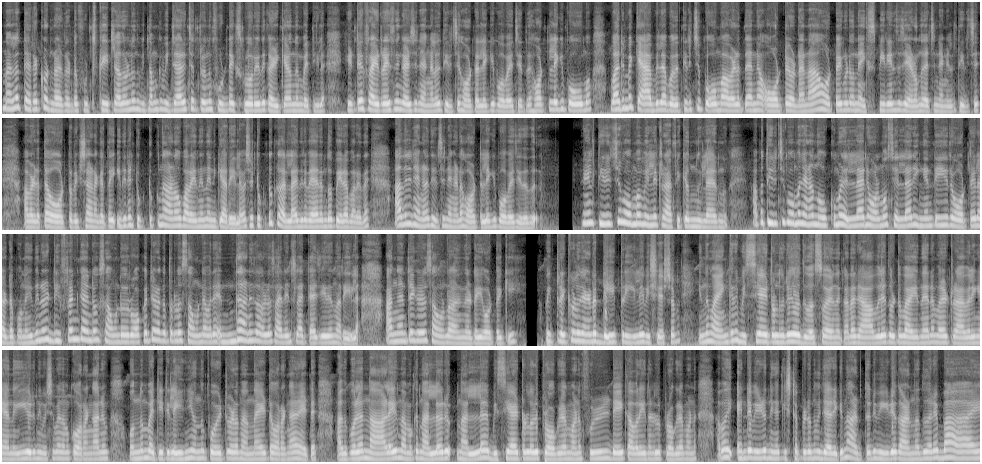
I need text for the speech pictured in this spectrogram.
നല്ല തിരക്കുണ്ടായിരുന്നു കേട്ടോ ഫുഡ് സ്ട്രീറ്റിൽ അതുകൊണ്ട് നമുക്ക് വിചാരിച്ചത്രയൊന്നും ഫുഡ് എക്സ്പ്ലോർ ചെയ്ത് കഴിക്കാനൊന്നും പറ്റിയില്ല. കിട്ടിയ ഫ്രൈഡ് റൈസും കഴിച്ച് ഞങ്ങൾ തിരിച്ച് ഹോട്ടലിലേക്ക് പോവുകയാണ് ചെയ്തത്. ഹോട്ടലിലേക്ക് പോകുമ്പോൾ വരുമ്പോൾ ക്യാബിലാണ് പോയത്. തിരിച്ച് പോകുമ്പോൾ അവിടുത്തെ തന്നെ ഓട്ടോ ഉണ്ടായിരുന്നു. ആ ഓട്ടോയും കൂടെ ഒന്ന് എക്സ്പീരിയൻസ് ചെയ്യണമെന്ന് വെച്ചാൽ ഞങ്ങൾ തിരിച്ച് അവിടുത്തെ ഓട്ടോറിക്ഷ അണക്കത്തെ ഇതിനെ ടുക് ടുക്ക് എന്നാണോ പറയുന്നതെന്ന് എനിക്കറിയില്ല. പക്ഷേ ടുക് ടുക്ക് അല്ല ഇതിന് വേറെന്തോ പേരാണ് പറയുന്നത് അതിൽ ഞങ്ങൾ തിരിച്ച് ഞങ്ങളുടെ ഹോട്ടലിലേക്ക് പോവുകയാണ് ചെയ്തത്. ഞങ്ങൾ തിരിച്ചു പോകുമ്പോൾ വലിയ ട്രാഫിക് ഒന്നും ഇല്ലായിരുന്നു. അപ്പോൾ തിരിച്ചു പോകുമ്പോൾ ഞങ്ങൾ നോക്കുമ്പോൾ എല്ലാവരും ഓൾമോസ്റ്റ് എല്ലാവരും ഇങ്ങനത്തെ ഈ ഒരു ഓട്ടോയിലാണ് പോകുന്നത് ഇതിനൊരു different kind of sound rocket അടക്കത്തുള്ള sound അവർ എന്താണ് അവരുടെ സൈലൻസിൽ അറ്റാച്ച് ചെയ്തതെന്ന് അറിയില്ല. അങ്ങനത്തെ ഒരു സൗണ്ടാണ് കേട്ടോ ഈ ഓട്ടോയ്ക്ക്. അപ്പോൾ ഇത്രയൊക്കെയുള്ളൂ ഞങ്ങളുടെ ഡേ ത്രീയിലെ വിശേഷം. ഇന്ന് ഭയങ്കര ബിസി ആയിട്ടുള്ളൊരു ദിവസമായിരുന്നു. കാരണം രാവിലെ തൊട്ട് വൈകുന്നേരം വരെ ട്രാവലിംഗ് ആയിരുന്നു. ഈ ഒരു നിമിഷമേ നമുക്ക് ഉറങ്ങാനും ഒന്നും പറ്റിയിട്ടില്ല. ഇനി ഒന്ന് പോയിട്ട് വേണം നന്നായിട്ട് ഉറങ്ങാനായിട്ട്. അതുപോലെ നാളെയും നമുക്ക് നല്ലൊരു നല്ല ബിസി ആയിട്ടുള്ളൊരു പ്രോഗ്രാമാണ് ഫുൾ ഡേ കവർ ചെയ്യുന്നുള്ള പ്രോഗ്രാമാണ് അപ്പോൾ എന്റെ വീഡിയോ നിങ്ങൾക്ക് ഇഷ്ടപ്പെടുമെന്ന് വിചാരിക്കുന്നു. അടുത്തൊരു വീഡിയോ കാണുന്നത് വരെ ബായ്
